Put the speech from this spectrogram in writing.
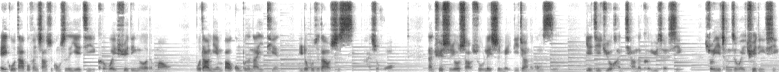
A 股大部分上市公司的业绩可谓薛定谔的猫，不到年报公布的那一天，你都不知道是死还是活。但确实有少数类似美的这样的公司。业绩具有很强的可预测性，所以称之为确定性。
